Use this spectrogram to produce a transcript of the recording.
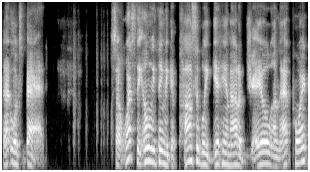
that looks bad. So what's the only thing that could possibly get him out of jail on that point?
